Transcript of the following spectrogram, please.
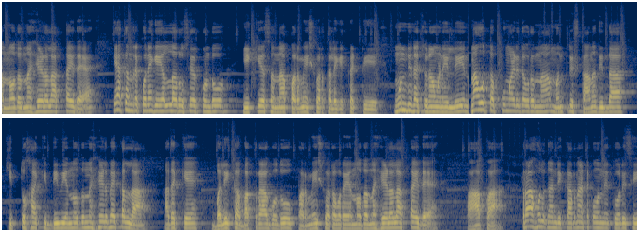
ಅನ್ನೋದನ್ನು ಹೇಳಲಾಗ್ತಾ ಇದೆ. ಯಾಕಂದರೆ ಕೊನೆಗೆ ಎಲ್ಲರೂ ಸೇರಿಕೊಂಡು ಈ ಕೇಸನ್ನು ಪರಮೇಶ್ವರ್ ತಲೆಗೆ ಕಟ್ಟಿ ಮುಂದಿನ ಚುನಾವಣೆಯಲ್ಲಿ ನಾವು ತಪ್ಪು ಮಾಡಿದವರನ್ನು ಮಂತ್ರಿ ಸ್ಥಾನದಿಂದ ಕಿತ್ತು ಹಾಕಿದ್ದೀವಿ ಅನ್ನೋದನ್ನು ಹೇಳಬೇಕಲ್ಲ. ಅದಕ್ಕೆ ಬಲಿಕ ಬಕ್ರ ಆಗೋದು ಪರಮೇಶ್ವರ್ ಅವರೇ ಅನ್ನೋದನ್ನು ಹೇಳಲಾಗ್ತಾ ಇದೆ. ಪಾಪ, ರಾಹುಲ್ ಗಾಂಧಿ ಕರ್ನಾಟಕವನ್ನೇ ತೋರಿಸಿ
